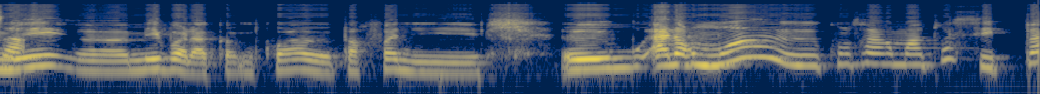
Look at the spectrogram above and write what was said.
Mais, mais voilà, comme quoi parfois les. alors moi, contrairement à toi, c'est pas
